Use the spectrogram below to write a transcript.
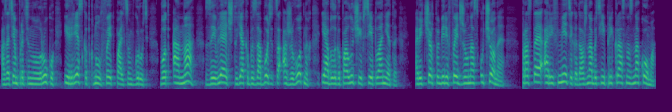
а затем протянул руку и резко ткнул Фейт пальцем в грудь. «Вот она заявляет, что якобы заботится о животных и о благополучии всей планеты. А ведь, черт побери, Фейт же у нас ученая. Простая арифметика должна быть ей прекрасно знакома.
